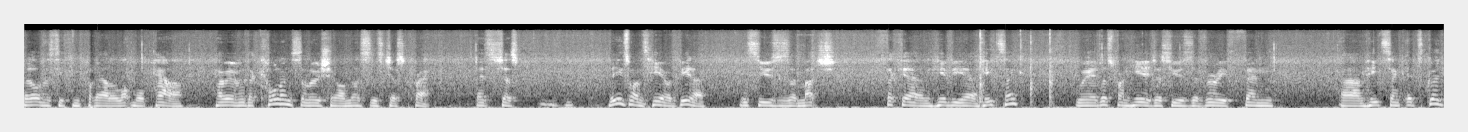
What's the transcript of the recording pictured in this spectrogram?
It obviously can put out a lot more power. However, the cooling solution on this is just crap. It's just, these ones here are better. This uses a much thicker and heavier heatsink where this one here just uses a very thin um, heatsink. It's good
